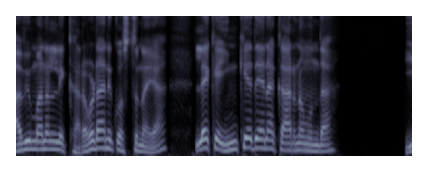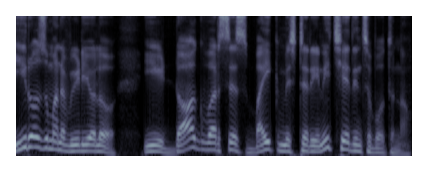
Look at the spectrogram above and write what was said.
అవి మనల్ని కరవడానికొస్తున్నాయా? లేక ఇంకేదైనా కారణముందా ఈరోజు మన వీడియోలో ఈ డాగ్ వర్సెస్ బైక్ మిస్టరీని ఛేదించబోతున్నాం.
